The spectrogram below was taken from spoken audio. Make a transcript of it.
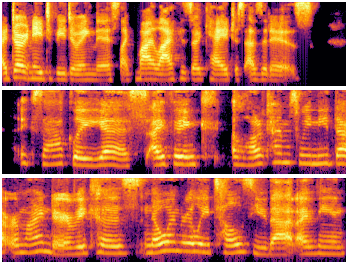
I don't need to be doing this. Like my life is okay just as it is." Exactly, yes. I think a lot of times we need that reminder because no one really tells you that. I mean,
